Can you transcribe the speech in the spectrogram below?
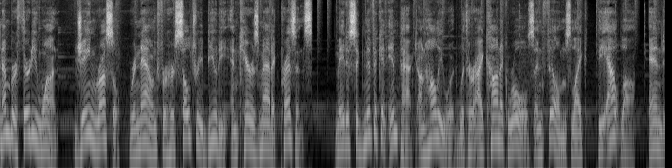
Number 31. Jane Russell, renowned for her sultry beauty and charismatic presence, made a significant impact on Hollywood with her iconic roles in films like The Outlaw and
